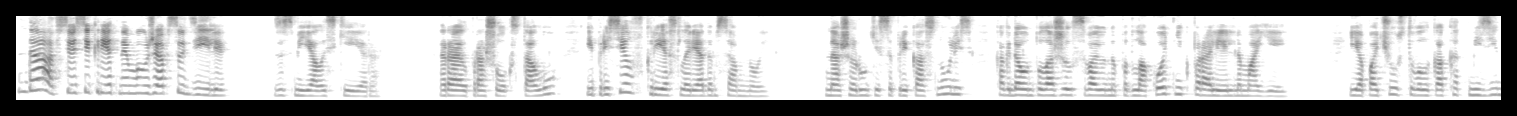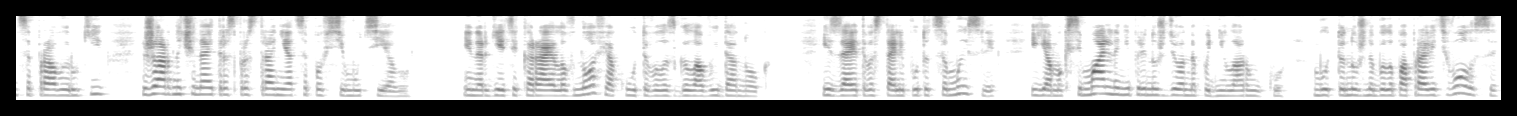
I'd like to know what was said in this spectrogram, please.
«Да, все секретное мы уже обсудили», – засмеялась Киера. Райл прошел к столу и присел в кресло рядом со мной. Наши руки соприкоснулись, когда он положил свою на подлокотник параллельно моей. Я почувствовала, как от мизинца правой руки жар начинает распространяться по всему телу. Энергетика Райла вновь окутывала с головы до ног. Из-за этого стали путаться мысли, и я максимально непринужденно подняла руку, будто нужно было поправить волосы,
